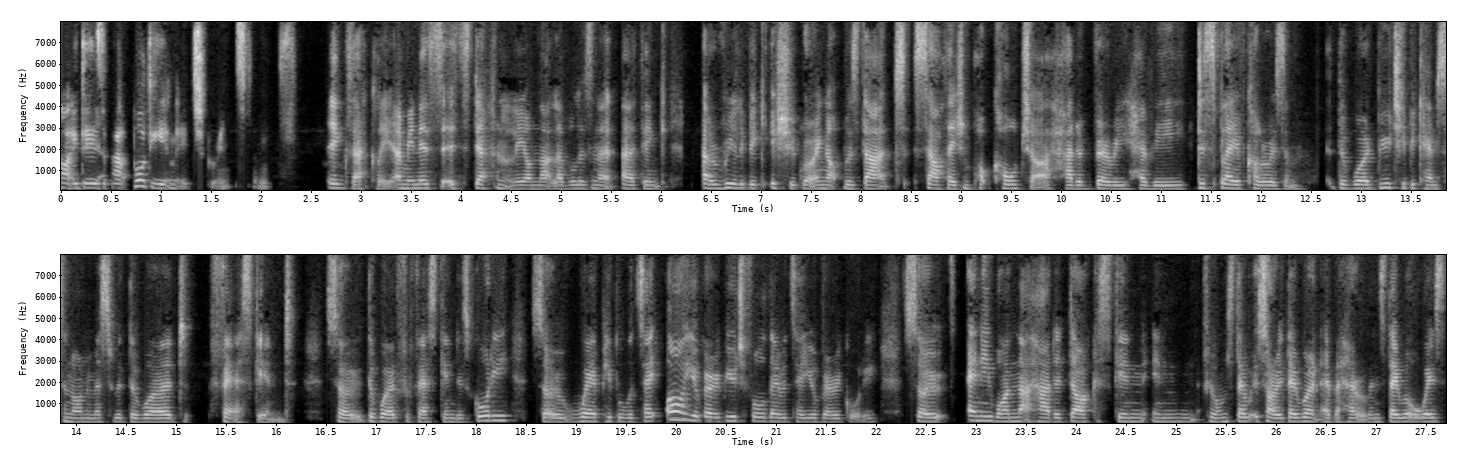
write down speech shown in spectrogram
ideas yeah. about body image for instance exactly i mean it's it's definitely on that level isn't it i think a really big issue growing up was that South Asian pop culture had a very heavy display of colorism. The word beauty became synonymous with the word fair skinned. So the word for fair skinned is gori. So where people would say, Oh, you're very beautiful, they would say you're very gori. So anyone that had a darker skin in films, they were sorry, they weren't ever heroines. They were always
